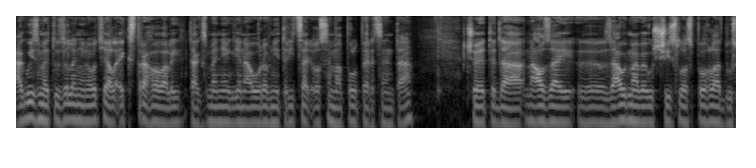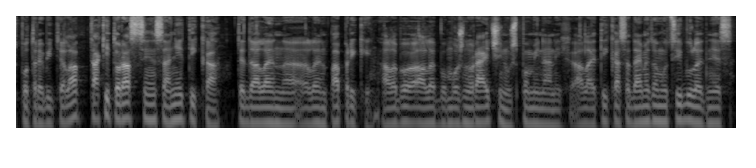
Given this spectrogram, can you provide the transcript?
Ak by sme tú zeleninu odtiaľ extrahovali, tak sme niekde na úrovni 38,5%, čo je teda naozaj e, zaujímavé už číslo z pohľadu spotrebiteľa. Takýto rast cien sa netýka teda len, len papriky, alebo, alebo možno rajčín už spomínaných, ale týka sa, dajme tomu, cibule dnes.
